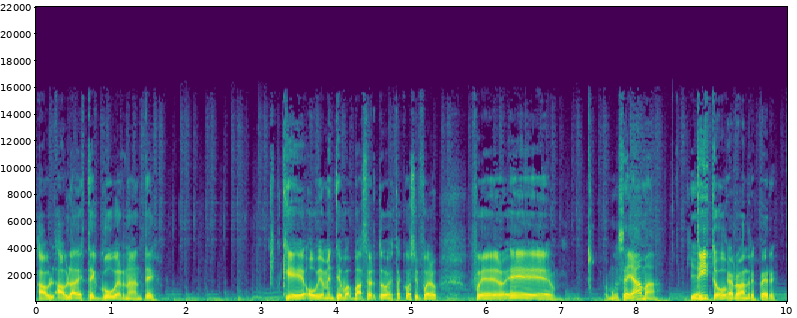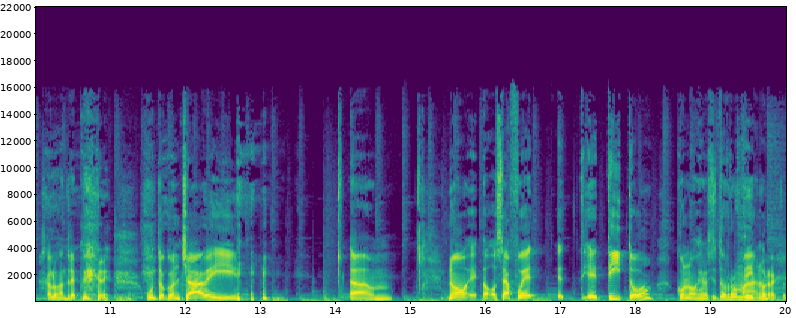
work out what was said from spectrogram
habla de este gobernante que obviamente va, va a hacer todas estas cosas. Y fue, fue eh, ¿cómo que se llama? ¿Quién? Tito. Carlos Andrés Pérez. Carlos Andrés Pérez, junto con Chávez y... um, no, eh, o sea, fue eh, eh, Tito con los ejércitos romanos. Sí, correcto.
